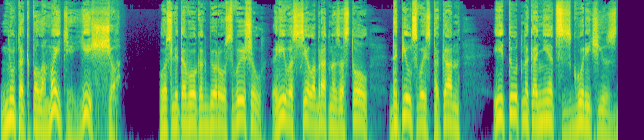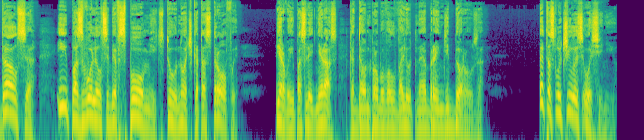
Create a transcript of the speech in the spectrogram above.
«Ну так поломайте еще!» После того, как Берроуз вышел, Ривас сел обратно за стол, допил свой стакан и тут, наконец, с горечью сдался и позволил себе вспомнить ту ночь катастрофы, Первый и последний раз, когда он пробовал валютное бренди Берроуза. Это случилось осенью.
